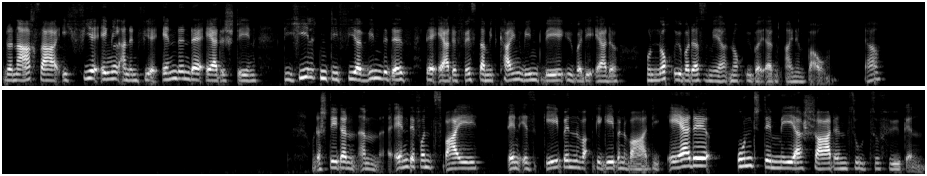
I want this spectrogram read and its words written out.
und danach sah ich vier Engel an den vier Enden der Erde stehen, die hielten die vier Winde des, der Erde fest, damit kein Wind wehe über die Erde und noch über das Meer, noch über irgendeinen Baum. Ja? Und da steht dann am Ende von zwei, denn es geben, gegeben war, die Erde und dem Meer Schaden zuzufügen.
